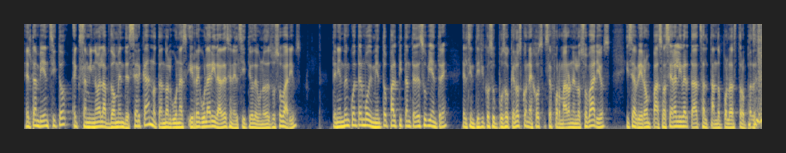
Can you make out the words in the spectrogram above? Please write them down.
Él también, cito, examinó el abdomen de cerca, notando algunas irregularidades en el sitio de uno de sus ovarios. Teniendo en cuenta el movimiento palpitante de su vientre, el científico supuso que los conejos se formaron en los ovarios y se abrieron paso hacia la libertad saltando por las tropas de.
